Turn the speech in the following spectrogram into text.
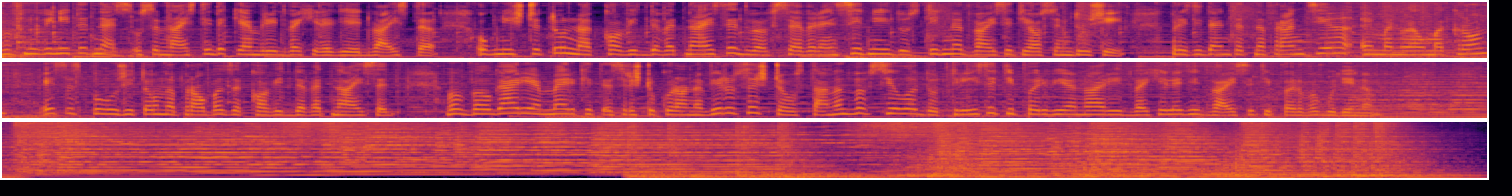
В новините днес, 18 декември 2020, огнището на COVID-19 в Северен Сидни достигна 28 души. Президентът на Франция Емануел Макрон е с положителна проба за COVID-19. В България мерките срещу коронавируса ще останат в сила до 31 януари 2021 година.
